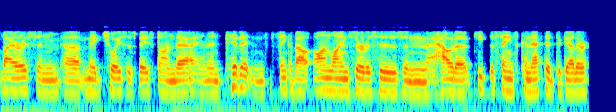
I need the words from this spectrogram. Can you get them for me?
virus and uh, make choices based on that, and then pivot and think about online services and how to keep the saints connected together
